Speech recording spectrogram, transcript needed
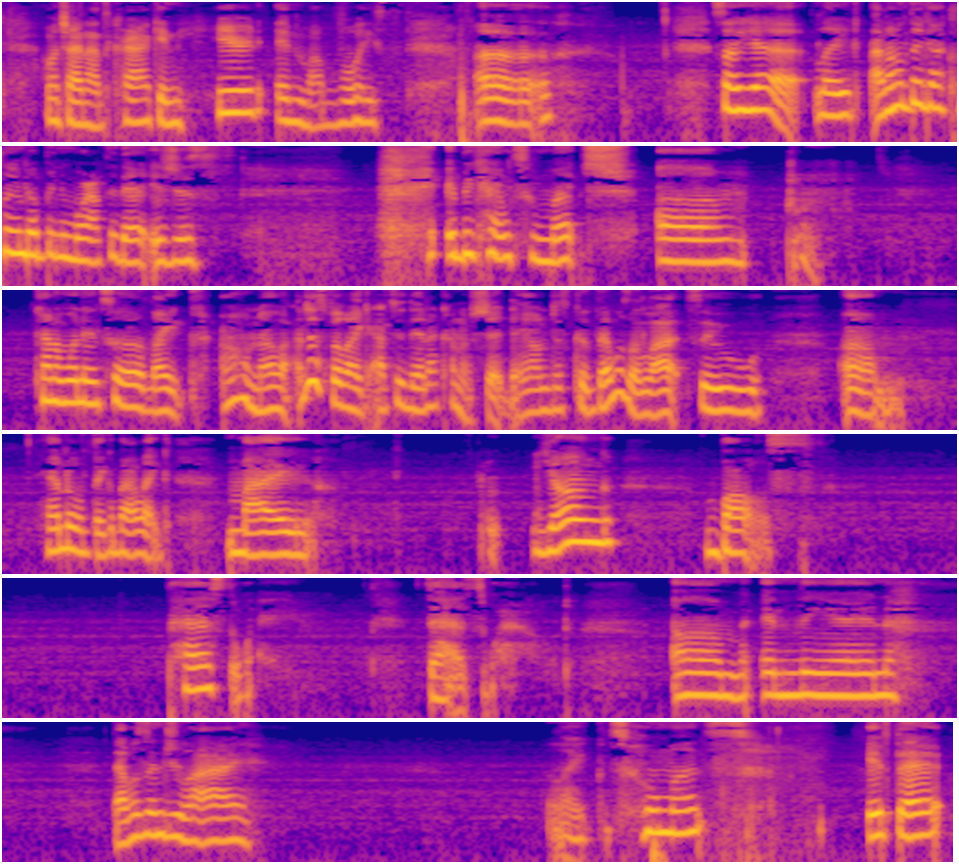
I'm gonna try not to cry. I can hear it in my voice. Uh so yeah, like I don't think I cleaned up anymore after that. It's just it became too much. Um kind of went into like I don't know. I just feel like after that I kind of shut down just because there was a lot to um handle and think about. Like my young boss passed away. That's wild. Um, and then that was in July. Like two months, if that,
